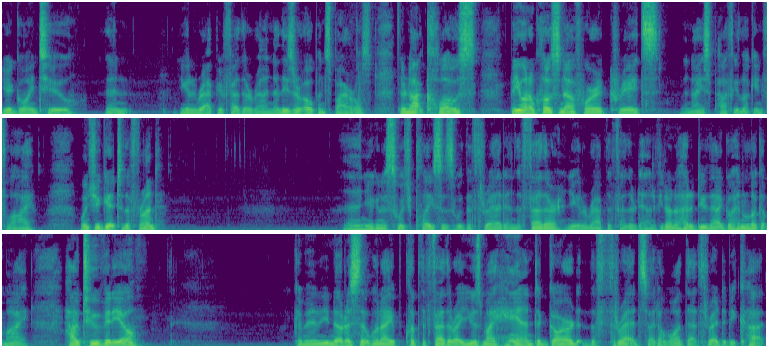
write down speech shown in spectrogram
you're going to then you're going to wrap your feather around. Now these are open spirals. They're not close, but you want them close enough where it creates a nice puffy looking fly. Once you get to the front, then you're going to switch places with the thread and the feather, and you're going to wrap the feather down. If you don't know how to do that, go ahead and look at my how-to video. Come in, and you notice that when I clip the feather, I use my hand to guard the thread, so I don't want that thread to be cut.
